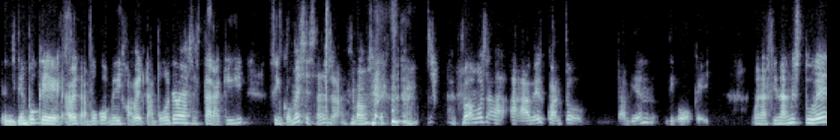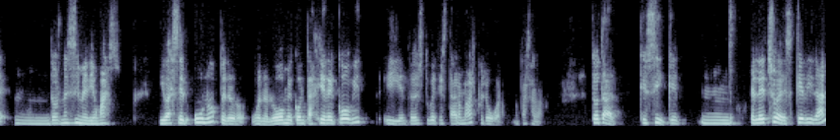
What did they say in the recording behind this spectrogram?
el tiempo que, a ver, tampoco, me dijo, a ver, tampoco te vayas a estar aquí cinco meses, ¿sabes? Vamos a ver, vamos a, ver cuánto también, digo, ok. Bueno, al final me estuve mmm, dos meses y medio más. Iba a ser uno, pero bueno, luego me contagié de COVID y entonces tuve que estar más, pero bueno, no pasa nada. Total, que sí, que mm, el hecho es qué dirán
